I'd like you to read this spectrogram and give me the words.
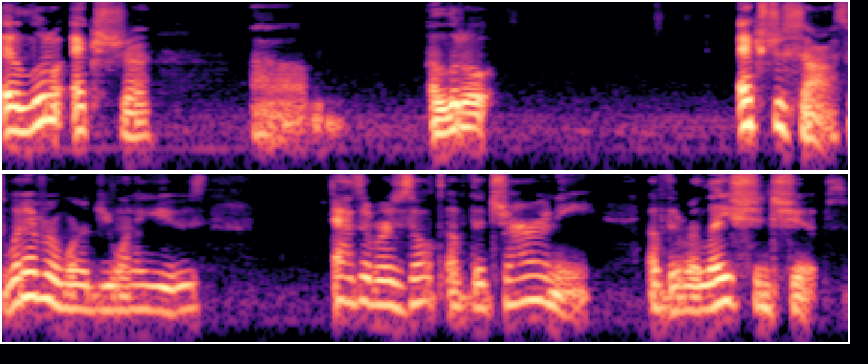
a little extra um, a little extra sauce, whatever word you want to use, as a result of the journey, of the relationships,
